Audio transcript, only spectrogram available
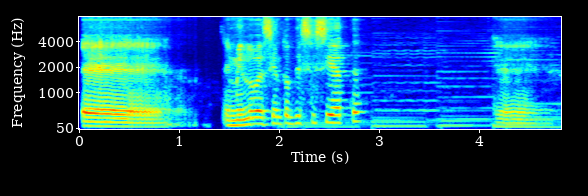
Eh, en 1917, eh,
